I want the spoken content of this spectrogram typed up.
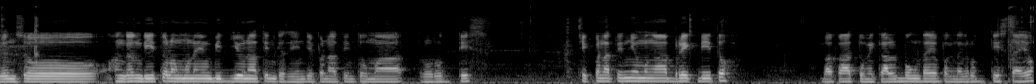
Yun, so hanggang dito lang muna yung video natin kasi hindi pa natin to ma-road test. Check pa natin yung mga brake dito. Baka tumikalbong tayo pag nag-road test tayo.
